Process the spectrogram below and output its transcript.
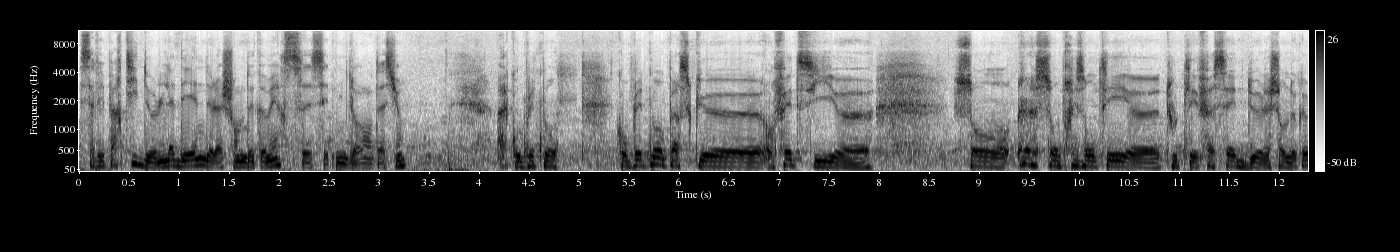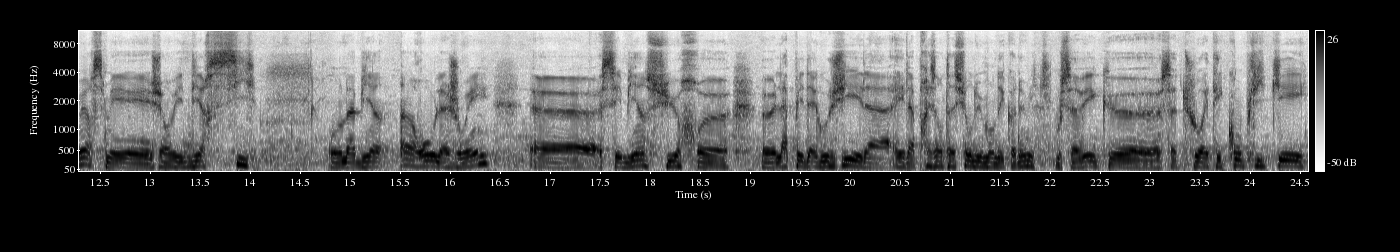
Ça fait partie de l'ADN de la Chambre de commerce, cette nuit d'orientation Ah complètement. Complètement parce que en fait si sont, sont présentées euh, toutes les facettes de la Chambre de commerce, mais j'ai envie de dire si on a bien un rôle à jouer, euh, c'est bien sûr euh, euh, la pédagogie et la, et la, présentation du monde économique. Vous savez que ça a toujours été compliqué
